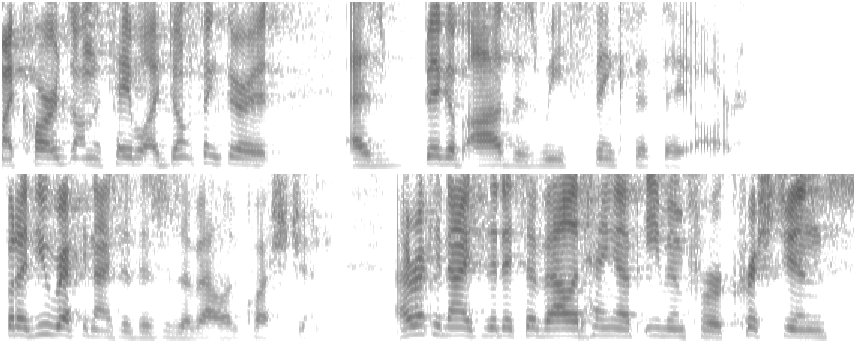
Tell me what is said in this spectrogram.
my cards on the table, I don't think they're at as big of odds as we think that they are. But I do recognize that this is a valid question. I recognize that it's a valid hangup even for Christians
